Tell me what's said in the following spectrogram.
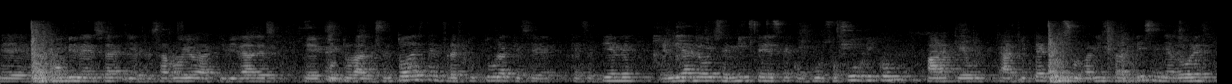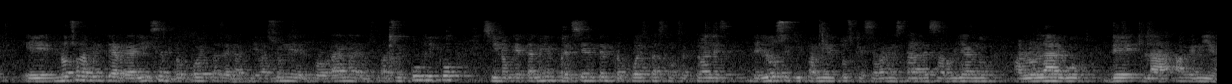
la convivencia y el desarrollo de actividades culturales. En toda esta infraestructura que se, que se tiene, el día de hoy se emite este concurso público para que arquitectos, urbanistas, diseñadores eh, no solamente realicen propuestas de la activación y del programa del espacio público, sino que también presenten propuestas conceptuales de los equipamientos que se van a estar desarrollando a lo largo de la avenida.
